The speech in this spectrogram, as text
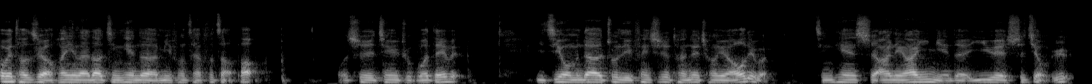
各位投资者，欢迎来到今天的蜜蜂财富早报。我是今日主播 David，以及我们的助理分析师团队成员 Oliver。今天是二零二一年的一月十九日。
